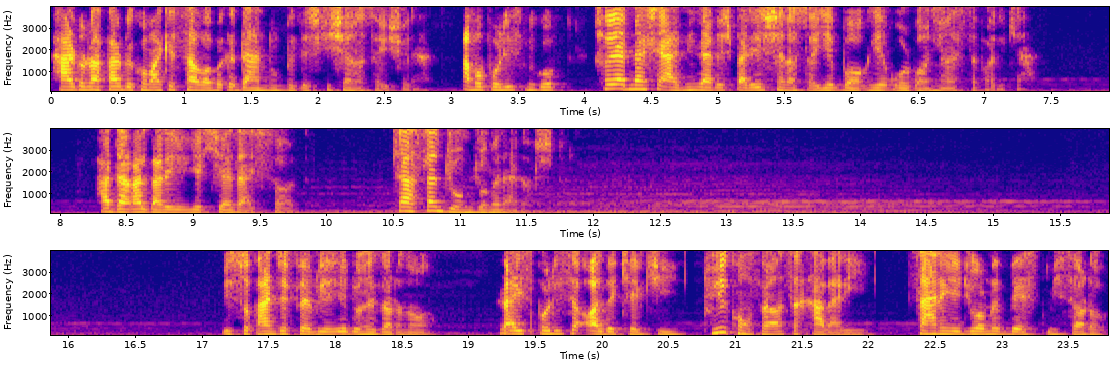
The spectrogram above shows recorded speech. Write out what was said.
هر دو نفر به کمک سوابق دندون پزشکی شناسایی شدند اما پلیس می‌گفت شاید نشه از این روش برای شناسایی باقی قربانی ها استفاده کرد حداقل برای یکی از اجساد که اصلا جمجمه نداشت. ...25 فوریه 2009 رئیس پلیس آلبکرکی توی کنفرانس خبری صحنه جرم وست میسا رو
